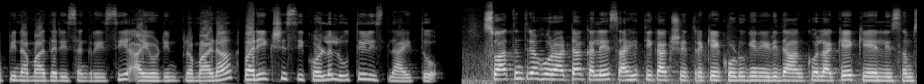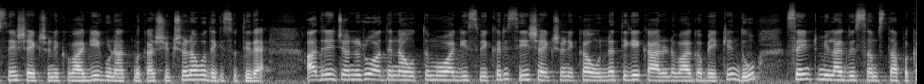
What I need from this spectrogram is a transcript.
ಉಪ್ಪಿನ ಮಾದರಿ ಸಂಗ್ರಹಿಸಿ ಅಯೋಡಿನ್ ಪ್ರಮಾಣ ಪರೀಕ್ಷಿಸಿಕೊಳ್ಳಲು ತಿಳಿಸಲಾಯಿತು. ಸ್ವಾತಂತ್ರ್ಯ ಹೋರಾಟ ಕಲೆ ಸಾಹಿತ್ಯಿಕ ಕ್ಷೇತ್ರಕ್ಕೆ ಕೊಡುಗೆ ನೀಡಿದ ಅಂಕೋಲಾಕ್ಕೆ ಕೆಎಲ್ಇ ಸಂಸ್ಥೆ ಶೈಕ್ಷಣಿಕವಾಗಿ ಗುಣಾತ್ಮಕ ಶಿಕ್ಷಣ ಒದಗಿಸುತ್ತಿದೆ. ಆದರೆ ಜನರು ಅದನ್ನು ಉತ್ತಮವಾಗಿ ಸ್ವೀಕರಿಸಿ ಶೈಕ್ಷಣಿಕ ಉನ್ನತಿಗೆ ಕಾರಣವಾಗಬೇಕೆಂದು ಸೇಂಟ್ ಮಿಲಾಗ್ರಿಸ್ ಸಂಸ್ಥಾಪಕ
